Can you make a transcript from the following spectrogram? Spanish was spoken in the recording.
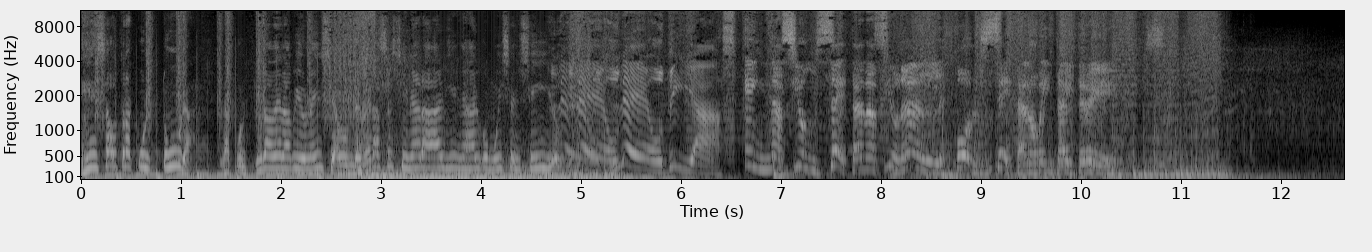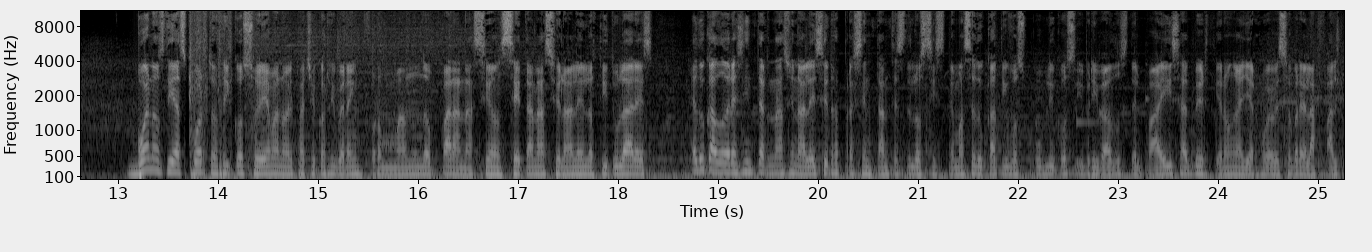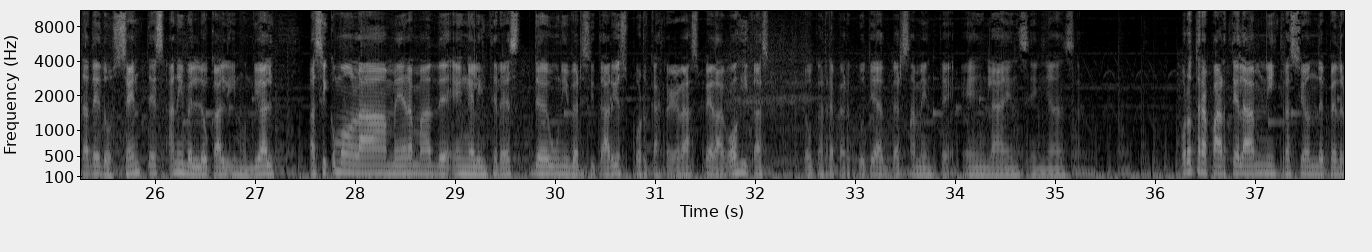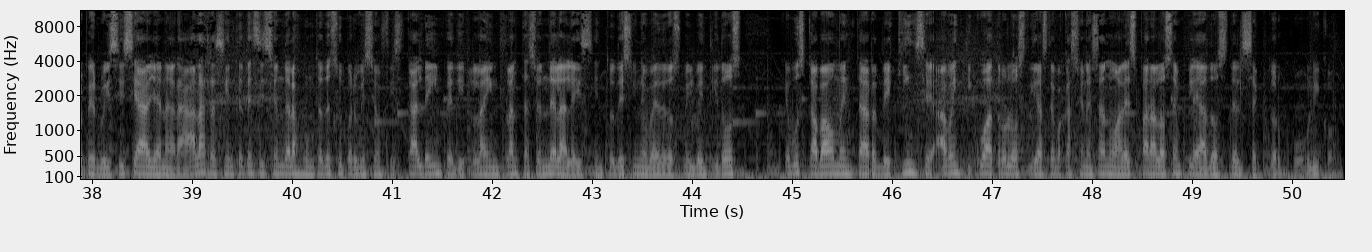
Es esa otra cultura, la cultura de la violencia, donde ver asesinar a alguien es algo muy sencillo. Leo, Leo Díaz en Nación Z Nacional por Z93. Buenos días Puerto Rico, soy Emanuel Pacheco Rivera informando para Nación Z Nacional en los titulares. Educadores internacionales y representantes de los sistemas educativos públicos y privados del país advirtieron ayer jueves sobre la falta de docentes a nivel local y mundial, así como la merma en el interés de universitarios por carreras pedagógicas, lo que repercute adversamente en la enseñanza. Por otra parte, la administración de Pedro Pierluisi se allanará a la reciente decisión de la Junta de Supervisión Fiscal de impedir la implantación de la Ley 119 de 2022, que buscaba aumentar de 15 a 24 los días de vacaciones anuales para los empleados del sector público.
